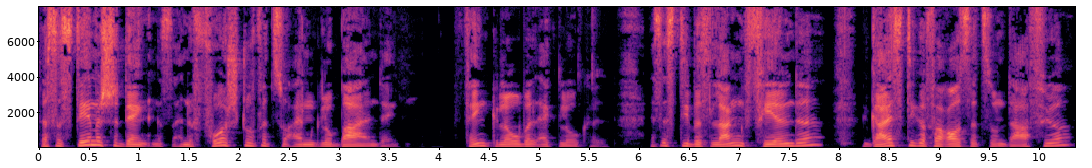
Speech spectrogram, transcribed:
das systemische Denken ist eine Vorstufe zu einem globalen Denken. Think Global, Act Local. Es ist die bislang fehlende geistige Voraussetzung dafür,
